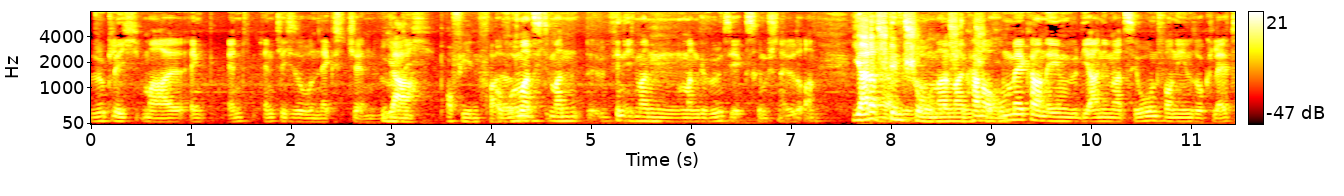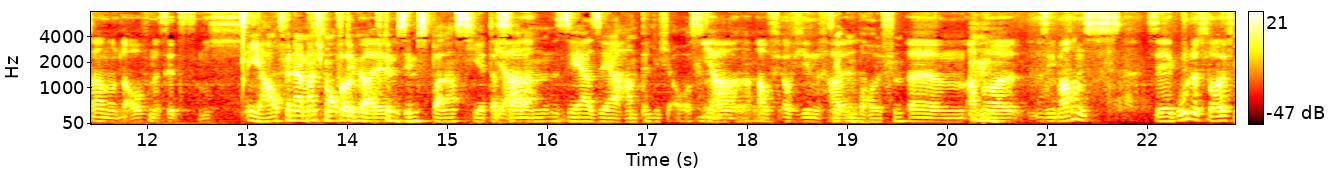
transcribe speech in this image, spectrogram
wirklich mal en, end, endlich so Next Gen würdig. Ja, auf jeden Fall. Obwohl Also- man sich, man, finde ich, man, man gewöhnt sich extrem schnell dran. ja, das stimmt also schon. Man, man stimmt kann auch schon. rummeckern, eben die Animation von ihm so klettern und laufen ist jetzt nicht. Ja, auch wenn er manchmal auf dem, auf dem Sims balanciert, das Ja. sah dann sehr, sehr hampelig aus. Ja, Äh, auf, auf jeden Fall. sehr unbeholfen. Ähm, aber sie machen es sehr gut, es läuft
